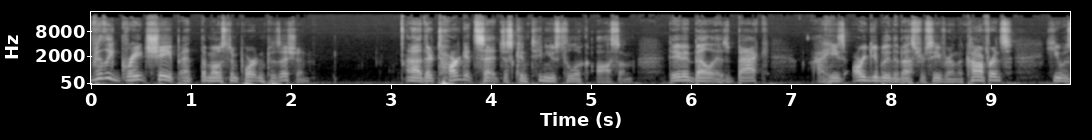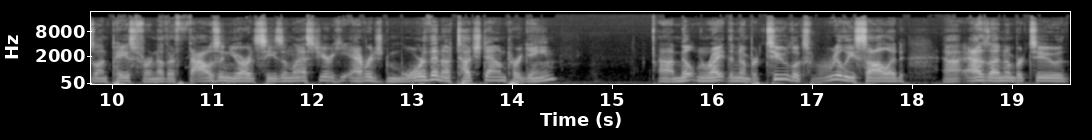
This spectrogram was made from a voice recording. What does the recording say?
really great shape at the most important position. Uh, their target set just continues to look awesome. David Bell is back. Uh, he's arguably the best receiver in the conference. He was on pace for another thousand yard season last year. He averaged more than a touchdown per game. Uh, Milton Wright, the number two, looks really solid. Uh, as a number two,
